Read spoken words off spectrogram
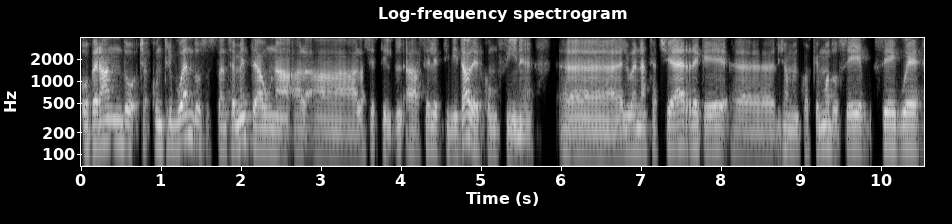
operando, cioè contribuendo sostanzialmente a una, alla, alla, alla selettività del confine. Eh, L'UNHCR che eh, diciamo in qualche modo se, segue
